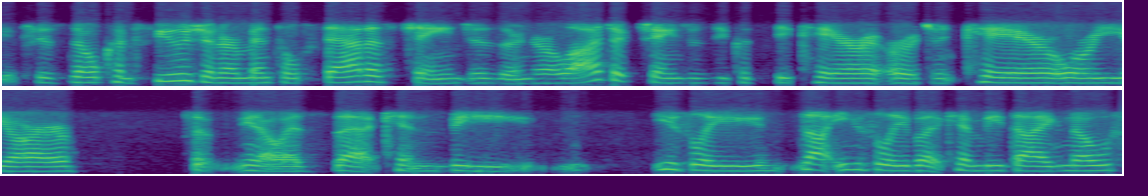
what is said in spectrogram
if there's no confusion or mental status changes or neurologic changes, you could seek care urgent care or ER. So, you know, as that can be easily, not easily, but can be diagnosed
